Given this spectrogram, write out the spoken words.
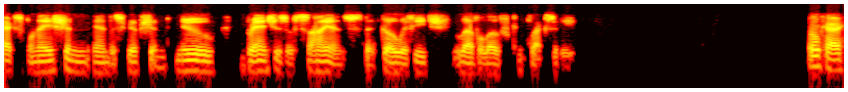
explanation and description, new branches of science that go with each level of complexity. Okay.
